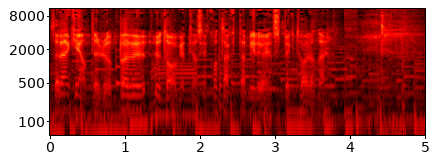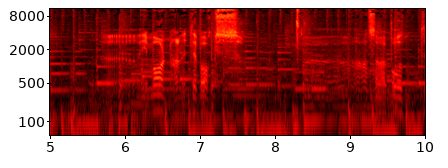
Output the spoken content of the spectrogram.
Så den kan jag inte rubba överhuvudtaget. Jag ska kontakta miljöinspektören där. Eh, imorgon han är tillbaks eh, han som har bott,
